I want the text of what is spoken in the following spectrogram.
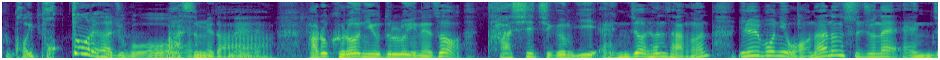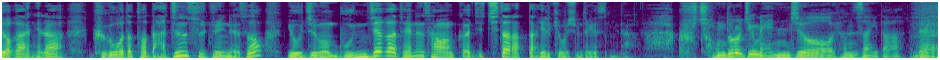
그 거의 폭등을 해가지고 맞습니다. 네. 바로 그런 이유들로 인해서 다시 지금 이 엔저 현상은 일본이 원하는 수준의 엔저가 아니라 그거보다 더 낮은 수준에서 요즘은 문제가 되는 상황까지 치달았다 이렇게 보시면 되겠습니다. 아, 그 정도로 지금 엔저 현상이다. 네.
